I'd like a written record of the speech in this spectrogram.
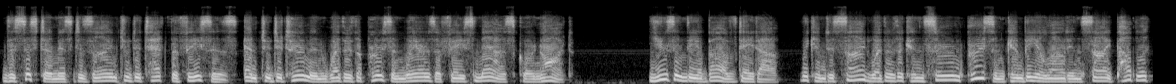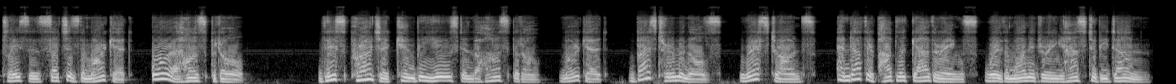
The system is designed to detect the faces and to determine whether the person wears a face mask or not. Using the above data, we can decide whether the concerned person can be allowed inside public places such as the market or a hospital. This project can be used in the hospital, market, bus terminals, restaurants, and other public gatherings where the monitoring has to be done.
